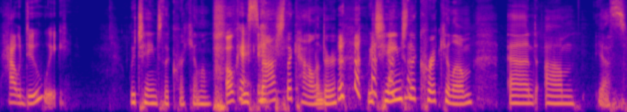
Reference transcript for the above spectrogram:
How do we? We change the curriculum. Okay. we smash the calendar. we change the curriculum, and um, yes,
